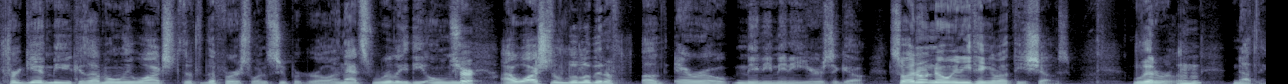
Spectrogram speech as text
forgive me because I've only watched the, the first one Supergirl and that's really the only Sure. I watched a little bit of, of Arrow many many years ago. So I don't know anything about these shows. Literally mm-hmm. nothing.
